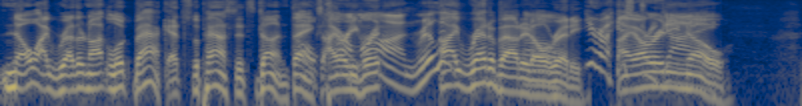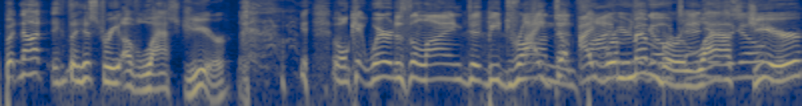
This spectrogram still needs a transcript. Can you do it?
No, I'd rather not look back. That's the past. It's done. Oh, Thanks. Oh, I already come read. on, really? I read about it Oh, already. you're a I history I already guy. know. But not the history of last year. Okay, where does the line to be drawn I, I ago, remember 10 years last ago? year.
